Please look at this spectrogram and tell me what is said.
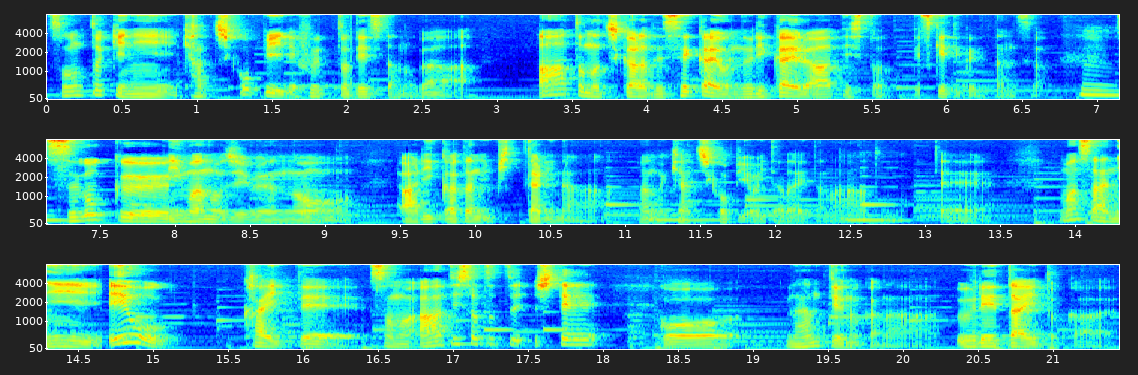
その時にキャッチコピーでふっと出てたのが、アートの力で世界を塗り替えるアーティストってつけてくれたんですよ。すごく今の自分のあり方にぴったりなあのキャッチコピーをいただいたなと思って、まさに絵を描いてそのアーティストとしてこうなんていうのかな売れたいとか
